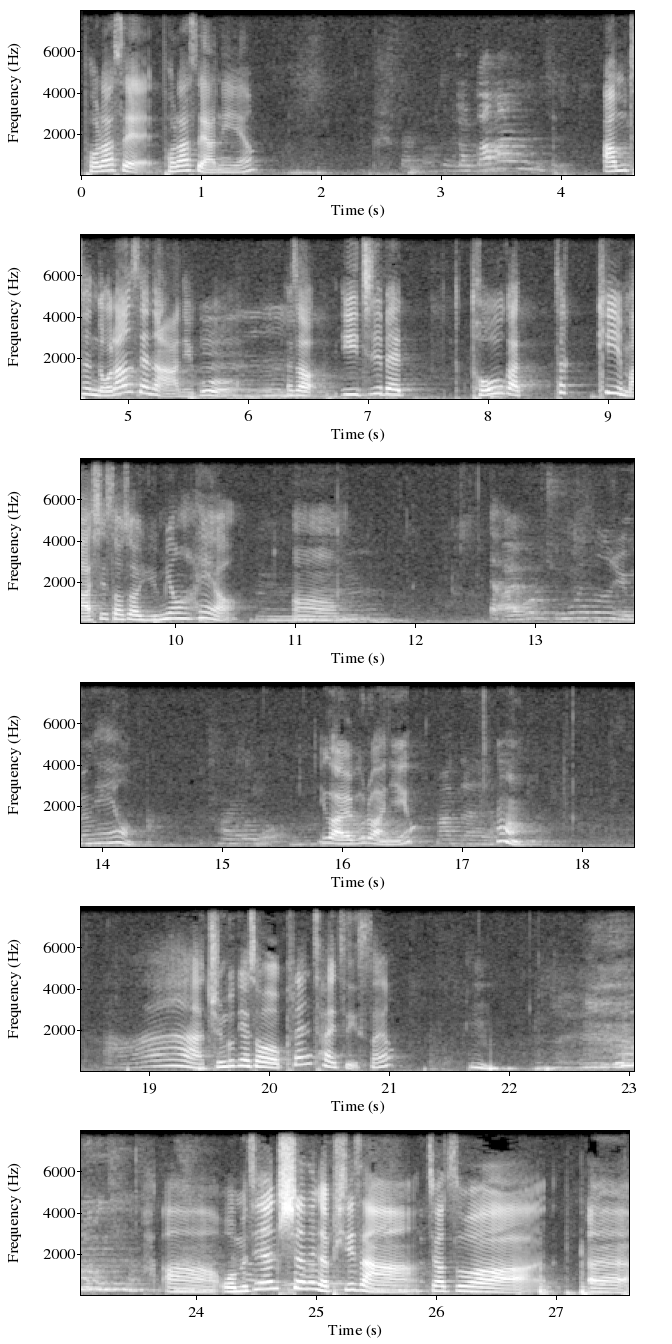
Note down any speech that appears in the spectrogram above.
보라색 보라색 아니에요? 아무튼 노란색은 아니고 그래서 이 집의 도우가 특히 맛있어서 유명해요. 어. 알보로 중국에서도 유명해요. 이거 알보로 아니에요? 맞아요. 아 중국에서 프랜차이즈 있어요? 啊，我们今天吃的那个披萨叫做呃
